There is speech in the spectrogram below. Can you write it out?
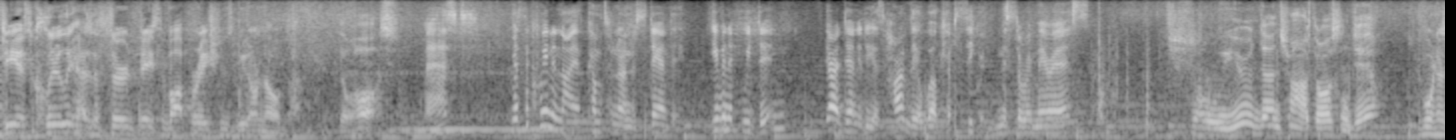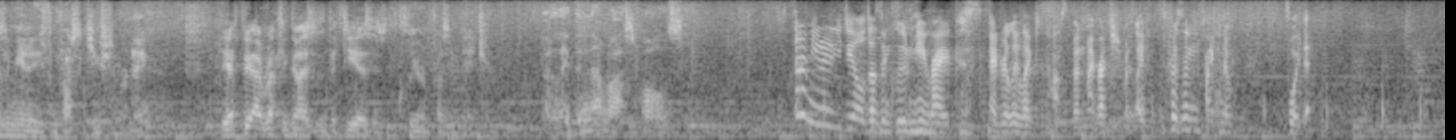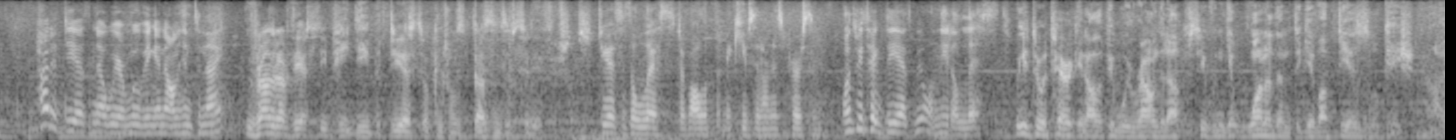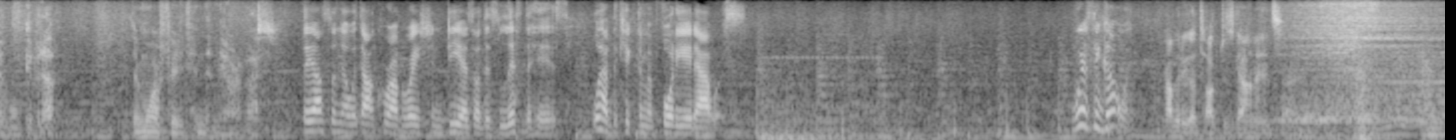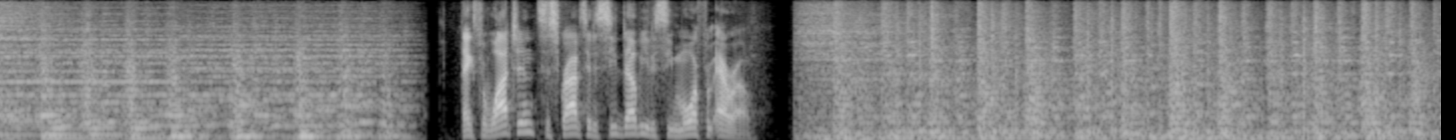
Diaz clearly has a third base of operations we don't know about. Yo, Hoss, masks? Mr. Queen and I have come to an understanding. Even if we didn't, your identity is hardly a well-kept secret, Mr. Ramirez. So you're done trying to throw us in jail? Everyone has immunity from prosecution, Rene. The FBI recognizes that Diaz is the clear and present danger. Better late than never, I suppose. That immunity deal does include me, right? Because I'd really like to not spend my rest of my life in prison if I can avoid it. How did Diaz know we were moving in on him tonight? We've rounded up the SCPD, but Diaz still controls dozens of city officials. Diaz has a list of all of them. He keeps it on his person. Once we take Diaz, we won't need a list. We need to interrogate all the people we rounded up, see if we can get one of them to give up Diaz's location. No, they won't give it up. They're more afraid of him than they are of us. They also know without corroboration, Diaz or this list of his, we'll have to kick them in 48 hours. Where's he going? Probably to go talk to this guy on the inside. Thanks for watching. Subscribe to the CW to see more from Arrow.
